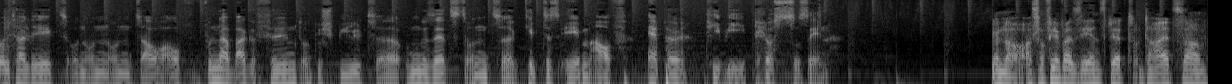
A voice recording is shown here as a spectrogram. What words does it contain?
unterlegt und, und, und auch, auch wunderbar gefilmt und gespielt, äh, umgesetzt und äh, gibt es eben auf Apple TV Plus zu sehen. Genau, also auf jeden Fall sehenswert, unterhaltsam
